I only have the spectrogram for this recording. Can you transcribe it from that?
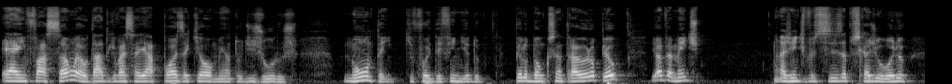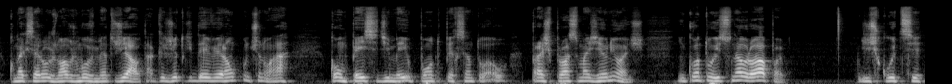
é a inflação, é o dado que vai sair após aqui o aumento de juros ontem, que foi definido pelo Banco Central Europeu, e obviamente a gente precisa ficar de olho como é que serão os novos movimentos de alta. Acredito que deverão continuar com um pace de meio ponto percentual para as próximas reuniões. Enquanto isso, na Europa, discute-se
